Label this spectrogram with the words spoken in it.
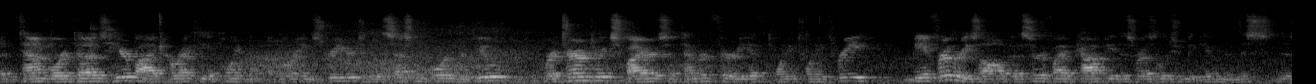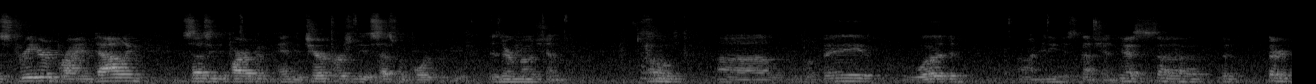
that the town board does hereby correct the appointment of Lorraine Streeter to the Assessment Board of Review for a term to expire September thirtieth, twenty twenty-three. Be it further resolved that a certified copy of this resolution be given to Ms. Ms. Streeter, Brian Dowling, Assessing Department, and the Chairperson of the Assessment Board of Review. Is there a motion? So moved. Uh, LaFave, Wood, uh, any discussion? Yes, uh, the third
